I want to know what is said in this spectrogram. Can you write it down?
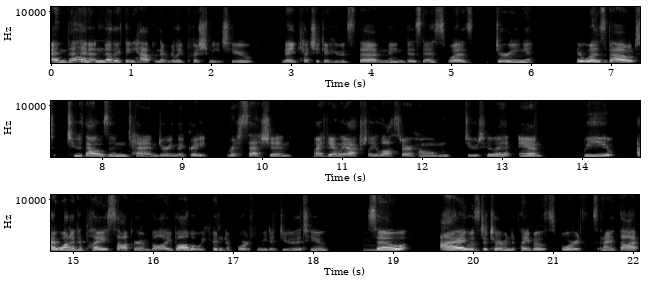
And then another thing happened that really pushed me to make Catchy Cahoots the main business was during, it was about 2010 during the Great Recession. My mm. family actually lost our home due to it. And we I wanted to play soccer and volleyball, but we couldn't afford for me to do the two. Mm. So I was determined to play both sports. And I thought,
